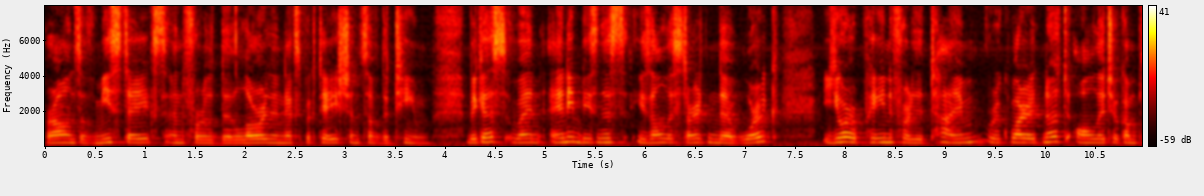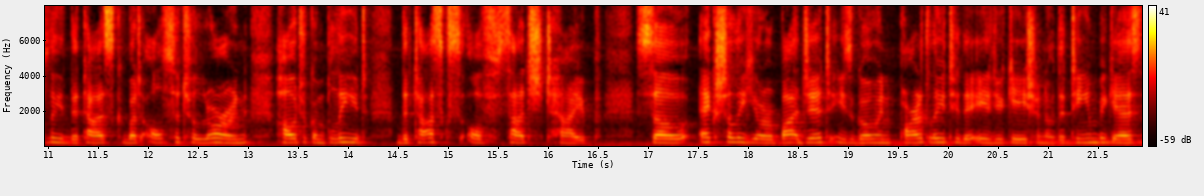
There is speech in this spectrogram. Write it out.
rounds of mistakes, and for the learning expectations of the team. Because when any business is only starting their work, you're paying for the time required not only to complete the task but also to learn how to complete the tasks of such type. So actually your budget is going partly to the education of the team because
